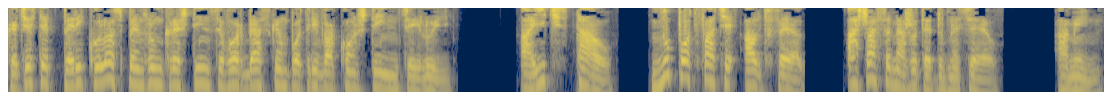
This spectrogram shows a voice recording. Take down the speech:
căci este periculos pentru un creștin să vorbească împotriva conștiinței lui. Aici stau, nu pot face altfel, așa să-mi ajute Dumnezeu. Amin.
